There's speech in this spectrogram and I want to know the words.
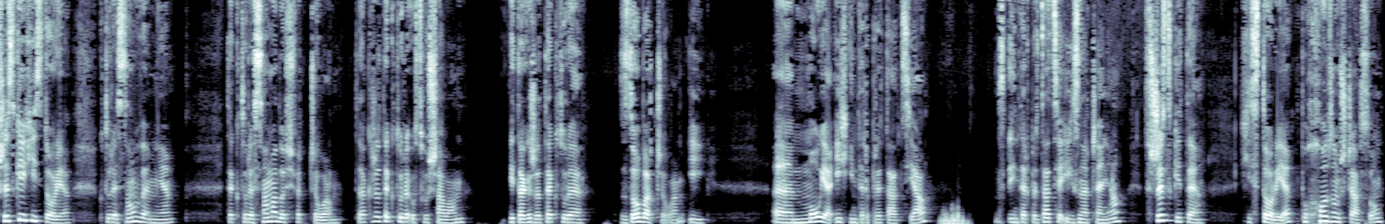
Wszystkie historie, które są we mnie, te, które sama doświadczyłam, także te, które usłyszałam, i także te, które zobaczyłam, i e, moja ich interpretacja, interpretacja ich znaczenia, wszystkie te historie pochodzą z czasu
